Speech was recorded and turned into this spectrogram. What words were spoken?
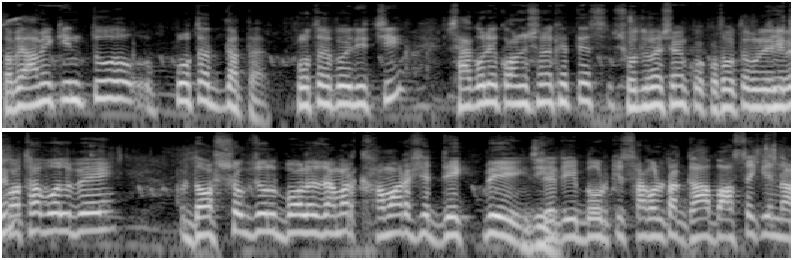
তবে আমি কিন্তু প্রচার দাতা প্রচার করে দিচ্ছি। ছাগলের কন্ডিশনের ক্ষেত্রে সৌদি ভাইয়ের সঙ্গে কথা বলতে বলে নেবেন। কথা বলবে। দর্শক জল বলে যে আমার খামার এসে দেখবে। যদি ওর কি ছাগলটা গাব আছে কি না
